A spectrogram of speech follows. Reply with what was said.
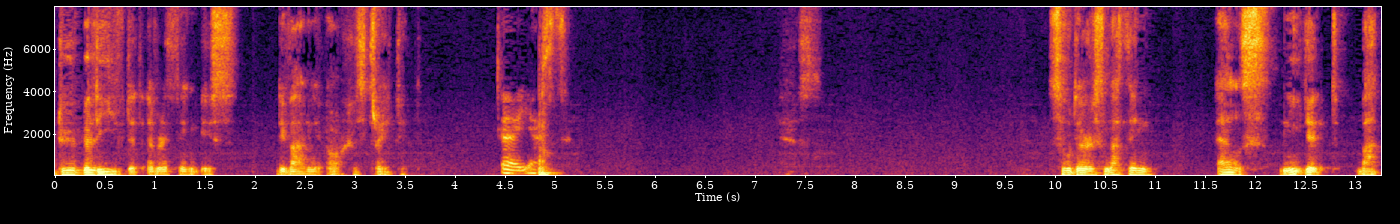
Do you believe that everything is divinely orchestrated. Uh, yes. Yes. So there is nothing else needed but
